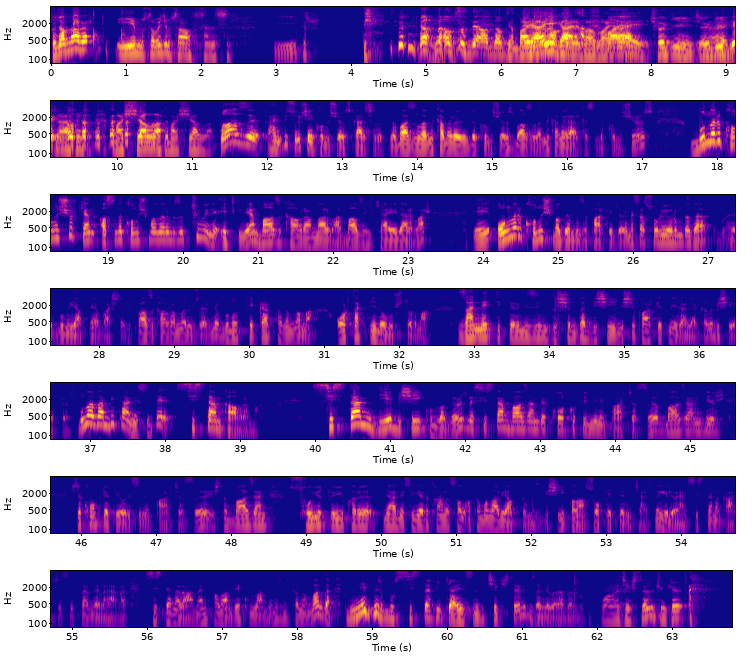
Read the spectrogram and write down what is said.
Hocam ne haber? İyi Mustafa'cığım sağ ol. Sen nasılsın? İyidir. ne anlamsız ne anlamsız. Ya bayağı iyi galiba, bayağı iyi. Çok iyi, çok Güzel, iyi. güzel. maşallah maşallah. Bazı hani bir sürü şey konuşuyoruz karşılıklı. Bazılarını kamera önünde konuşuyoruz, bazılarını kamera arkasında konuşuyoruz. Bunları konuşurken aslında konuşmalarımızın tümünü etkileyen bazı kavramlar var, bazı hikayeler var. Ee, onları konuşmadığımızı fark ediyorum. Mesela soru yorumda da e, bunu yapmaya başladık. Bazı kavramlar üzerine bunu tekrar tanımlama, ortak dil oluşturma, zannettiklerimizin dışında bir şeymişi fark etme ile alakalı bir şey yapıyoruz. Bunlardan bir tanesi de sistem kavramı. Sistem diye bir şeyi kullanıyoruz ve sistem bazen bir korku filminin parçası, bazen bir işte komple teorisinin parçası, işte bazen soyut ve yukarı neredeyse yarı tanrısal atamalar yaptığımız bir şey falan sohbetlerin içerisinde geliyor. Yani sisteme karşı, sistemle beraber, sisteme rağmen falan diye kullandığımız bir tanım var da nedir bu sistem hikayesini bir çekiştirelim seninle beraber bugün? Valla isterim çünkü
